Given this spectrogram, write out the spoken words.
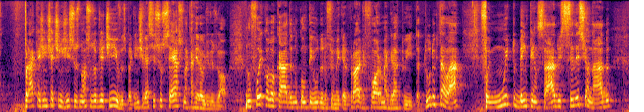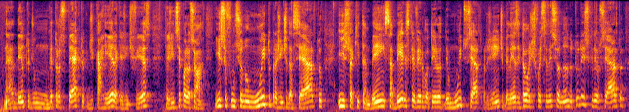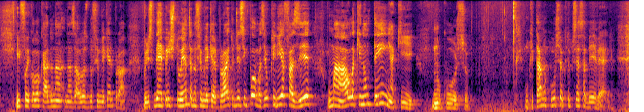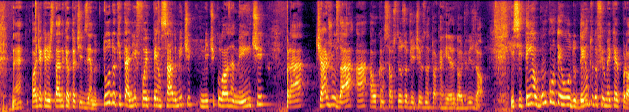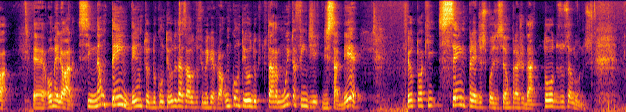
para que a gente atingisse os nossos objetivos, para que a gente tivesse sucesso na carreira audiovisual. Não foi colocada no conteúdo do Filmmaker Pro de forma gratuita. Tudo que está lá foi muito bem pensado e selecionado né, dentro de um retrospecto de carreira que a gente fez, que a gente separou assim, ó, isso funcionou muito para a gente dar certo, isso aqui também, saber escrever o roteiro deu muito certo para a gente, beleza? Então a gente foi selecionando tudo isso que deu certo e foi colocado na, nas aulas do Filmmaker Pro. Por isso que de repente tu entra no Filmmaker Pro e tu diz assim, pô, mas eu queria fazer uma aula que não tem aqui no curso. O que está no curso é o que tu precisa saber, velho. Né? Pode acreditar no que eu estou te dizendo. Tudo que está ali foi pensado meticulosamente para te ajudar a alcançar os teus objetivos na tua carreira do audiovisual. E se tem algum conteúdo dentro do Filmmaker Pro é, ou melhor, se não tem dentro do conteúdo das aulas do Filmmaker Pro um conteúdo que tu estava muito afim de, de saber, eu estou aqui sempre à disposição para ajudar todos os alunos.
